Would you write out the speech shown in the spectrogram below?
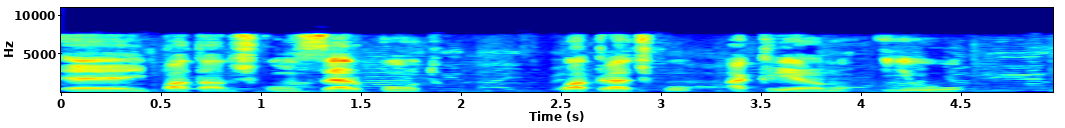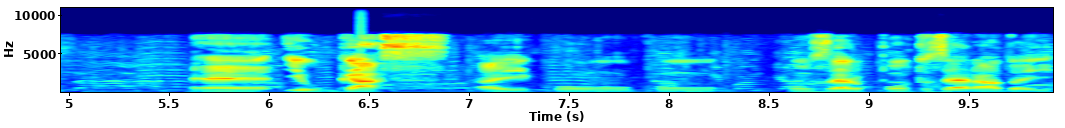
é, empatados com 0 ponto, o Atlético Acreano e o é, e o Gás aí com, com, com zero ponto zerado aí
